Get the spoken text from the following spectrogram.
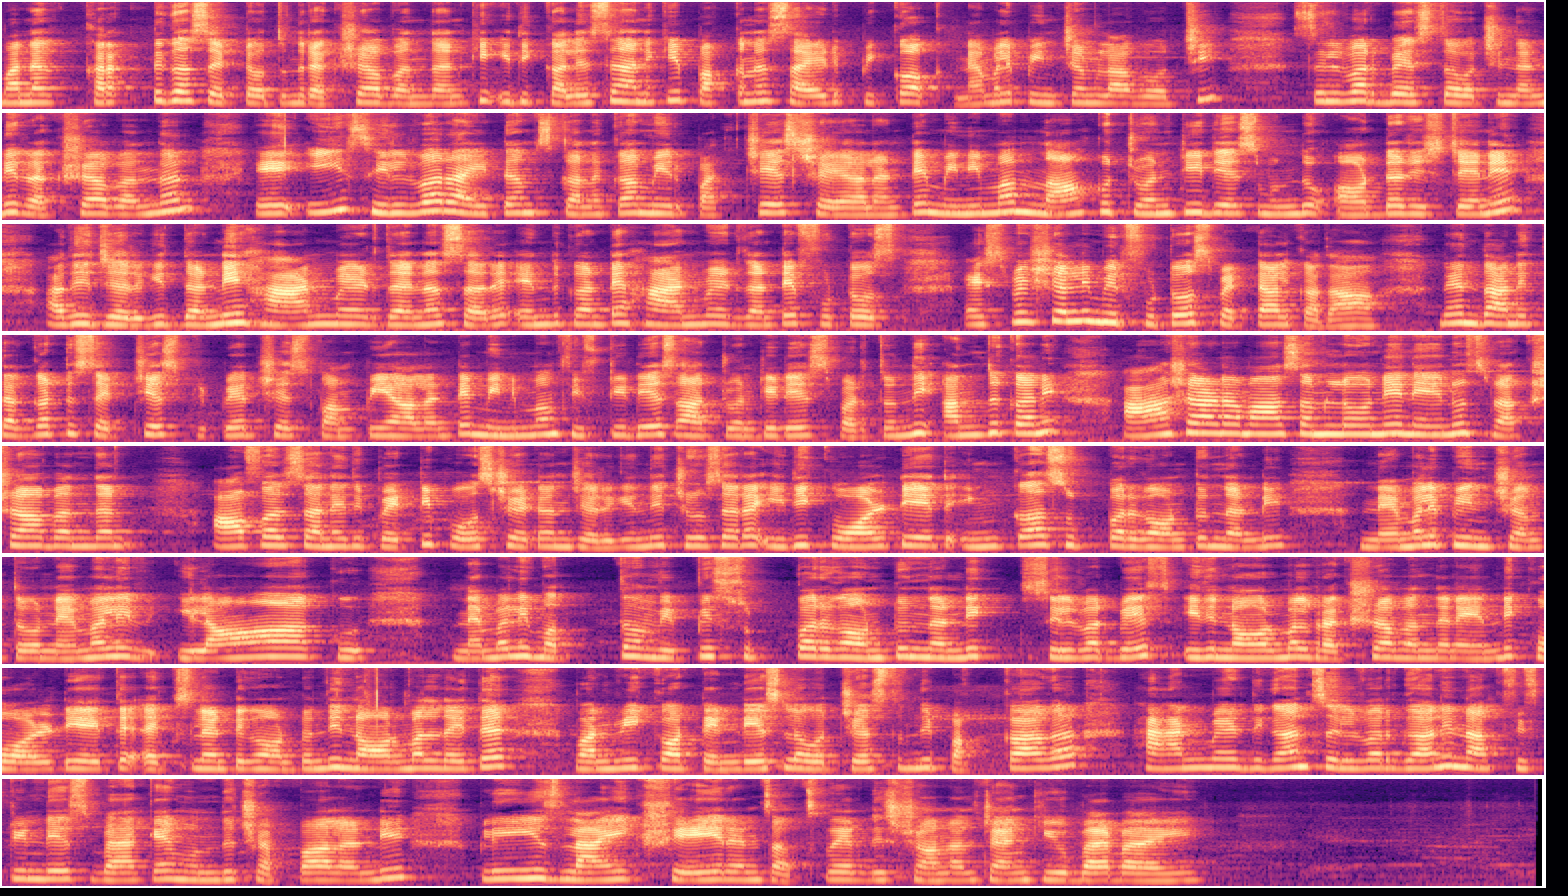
మన కరెక్ట్గా సెట్ అవుతుంది రక్షాబంధానికి. ఇది కలశానికి పక్కన సైడ్ పికాక్ నెమలి పింఛం లాగా వచ్చి సిల్వర్ బేస్తో వచ్చిందండి రక్షాబంధన్. ఏ ఈ సిల్వర్ ఐటమ్స్ కనుక మీరు పర్చేస్ చేయాలంటే మినిమం నాకు ట్వంటీ డేస్ ముందు ఆర్డర్ ఇస్తేనే అది జరిగిద్దండి. హ్యాండ్ మేడ్దైనా సరే ఎందుకంటే హ్యాండ్మేడ్ అంటే ఫొటోస్. ఎస్పెషల్లీ మీరు ఫొటోస్ పెట్టాలి కదా. నేను దానికి తగ్గట్టు సెట్ చేసి ప్రిపేర్ చేసి పంపించాలంటే మినిమం ఫిఫ్టీ డేస్ ఆ ట్వంటీ డేస్ పడుతుంది. అందుకని ఆషాఢ మాసంలోనే నేను రక్షాబంధన్ ఆఫర్స్ అనేది పెట్టి పోస్ట్ చేయడం జరిగింది. చూసారా? ఇది క్వాలిటీ అయితే ఇంకా సూపర్గా ఉంటుందండి. నెమలి పింఛంతో నెమలి ఇలా నెమలి మొత్తం మొత్తం విప్పి సూపర్గా ఉంటుందండి. Silver base. ఇది నార్మల్ రక్షాబంధన్ అయింది క్వాలిటీ అయితే ఎక్సలెంట్గా ఉంటుంది. నార్మల్ది అయితే వన్ వీక్ ఆర్ టెన్ డేస్లో వచ్చేస్తుంది. పక్కాగా హ్యాండ్మేడ్ది కానీ సిల్వర్ కానీ నాకు ఫిఫ్టీన్ డేస్ బ్యాకే ముందు చెప్పాలండి. Please like share and subscribe this channel. Thank you. Bye bye.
